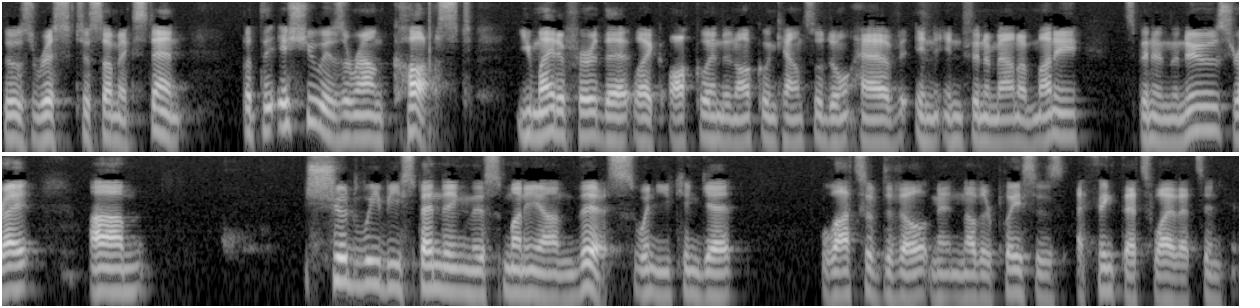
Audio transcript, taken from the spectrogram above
those risks to some extent. But the issue is around cost. You might have heard that like Auckland and Auckland Council don't have an infinite amount of money it's been in the news, right? Um, should we be spending this money on this when you can get lots of development in other places? I think that's why that's in here.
